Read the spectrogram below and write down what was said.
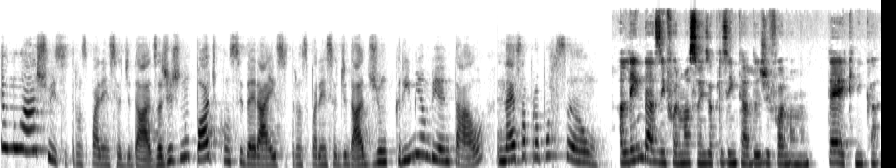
eu não acho isso transparência de dados. A gente não pode considerar isso transparência de dados de um crime ambiental nessa proporção. Além das informações apresentadas de forma muito técnica,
